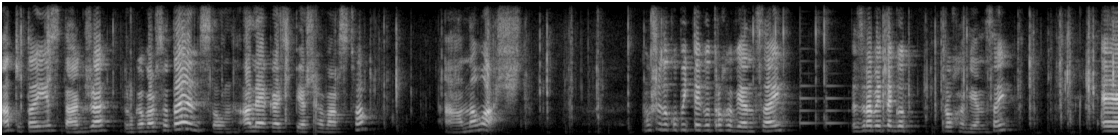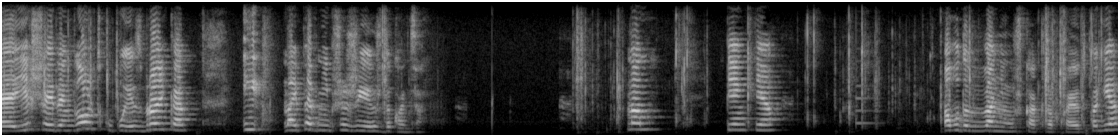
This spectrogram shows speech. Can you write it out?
A tutaj jest tak, że druga warstwa to endstone, ale jaka jest pierwsza warstwa? A no właśnie. Muszę dokupić tego trochę więcej. Zrobię tego trochę więcej. E, jeszcze jeden gold, kupuję zbrojkę i najpewniej przeżyję już do końca. Mam. Pięknie. Obudowywanie łóżka.jpg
